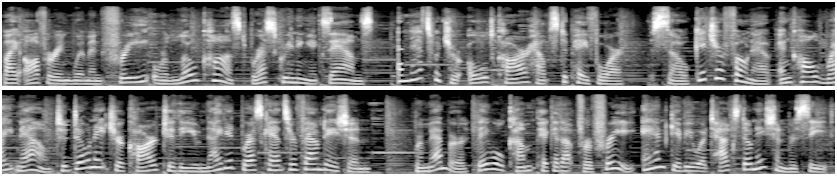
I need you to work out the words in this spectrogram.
by offering women free or low cost breast screening exams. And that's what your old car helps to pay for. So get your phone out and call right now to donate your car to the United Breast Cancer Foundation. Remember, they will come pick it up for free and give you a tax donation receipt.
